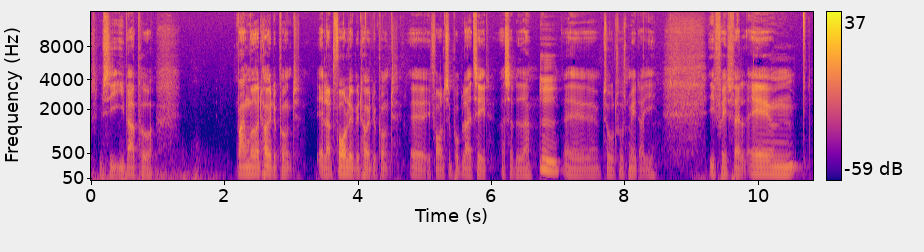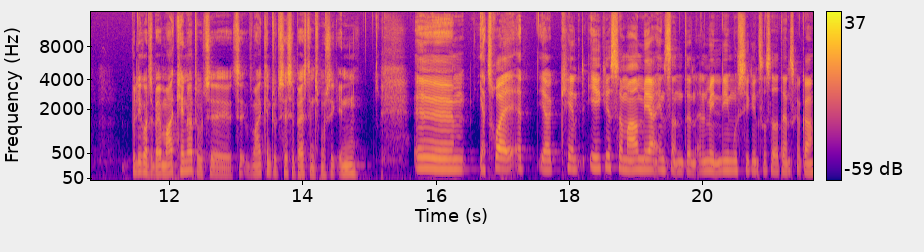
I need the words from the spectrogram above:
skal vi sige, I var på mange måder et højdepunkt eller et forløbigt højdepunkt øh, i forhold til popularitet og så videre. Mm. Øh, 2000 meter i, i frit fald. Øh, vil lige gå tilbage. Hvor meget kender du til, til, hvor meget kendte du til Sebastians musik inden? Øh, jeg tror, at jeg kendte ikke så meget mere, end sådan den almindelige musikinteresserede dansker gør.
